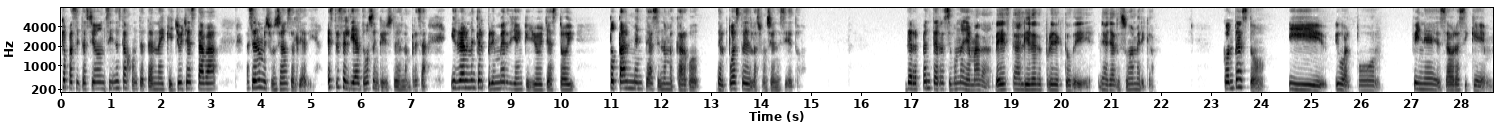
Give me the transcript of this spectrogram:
capacitación, sin esta junta eterna y que yo ya estaba haciendo mis funciones del día a día. Este es el día 2 en que yo estoy en la empresa y realmente el primer día en que yo ya estoy totalmente haciéndome cargo del puesto y de las funciones y de todo. De repente recibo una llamada de esta líder de proyecto de, de allá de Sudamérica. Contesto y igual por fines ahora sí que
